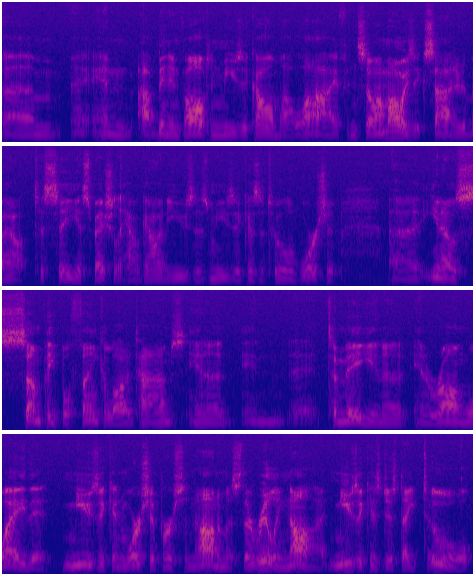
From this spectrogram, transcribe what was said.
um, and I've been involved in music all my life, and so I'm always excited about to see, especially how God uses music as a tool of worship. Uh, you know, some people think a lot of times in a in uh, to me in a in a wrong way that music and worship are synonymous. They're really not. Music is just a tool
